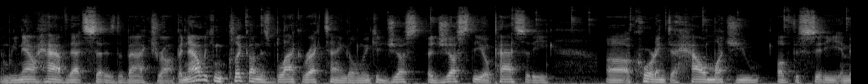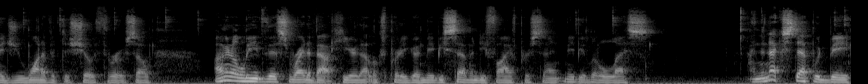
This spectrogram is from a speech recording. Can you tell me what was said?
And we now have that set as the backdrop. And now we can click on this black rectangle and we can just adjust the opacity uh, according to how much you of the city image you want of it to show through. So I'm going to leave this right about here. That looks pretty good. Maybe 75%, maybe a little less. And the next step would be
